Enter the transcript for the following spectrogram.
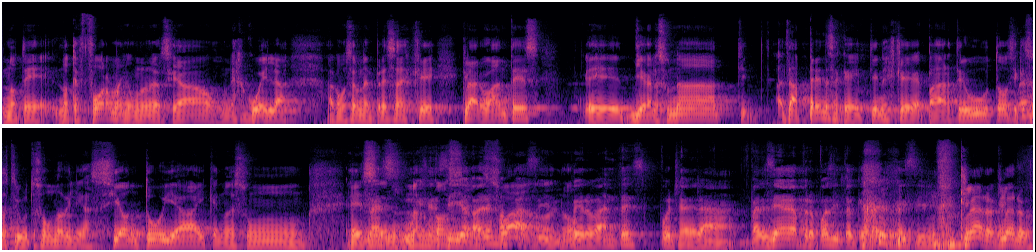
no, te, no te forman en una universidad o una escuela a cómo hacer una empresa, es que, claro, antes... Eh, ti- aprendes a que tienes que pagar tributos y que esos tributos son una obligación tuya y que no es un es, no es no es sencillo, ahora es más fácil, ¿no? pero antes, pucha, era, parecía a propósito que era difícil. Claro, claro.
